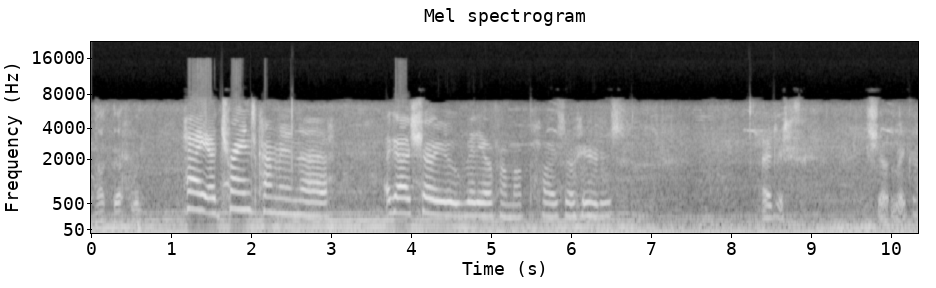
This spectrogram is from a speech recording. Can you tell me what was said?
Not that way. Hey, a train's coming. Uh, I gotta show you a video from up high, so here it is. I just showed like a.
